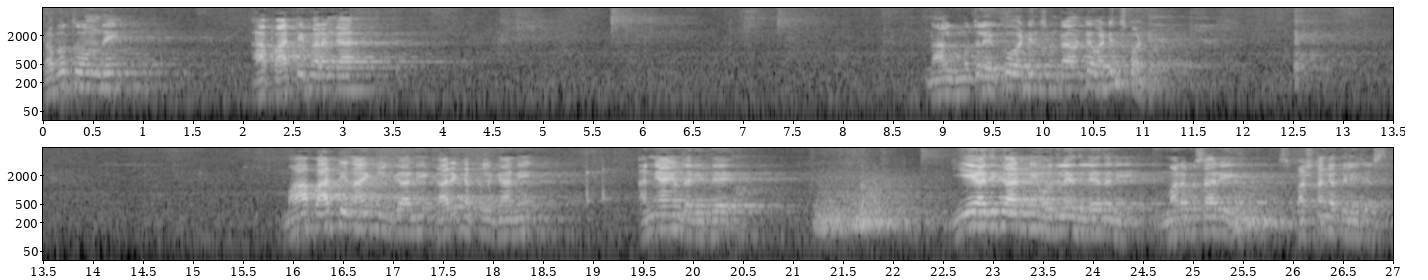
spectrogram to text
ప్రభుత్వం ఉంది ఆ పార్టీ పరంగా నాలుగు ముద్దలు ఎక్కువ వడ్డించుకుంటామంటే వడ్డించుకోండి. మా పార్టీ నాయకులకు కానీ కార్యకర్తలకు కానీ అన్యాయం జరిగితే ఏ అధికారిని వదిలేది లేదని మరొకసారి స్పష్టంగా తెలియజేస్తున్నారు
